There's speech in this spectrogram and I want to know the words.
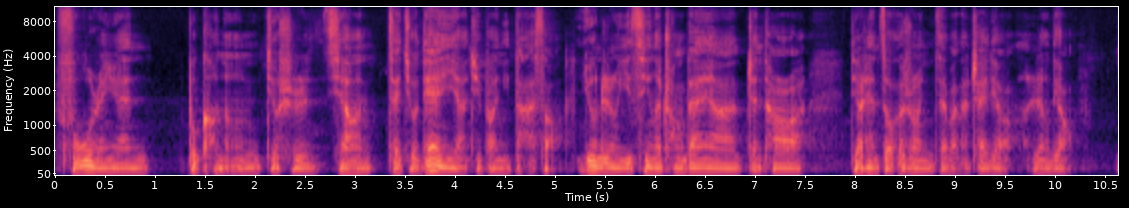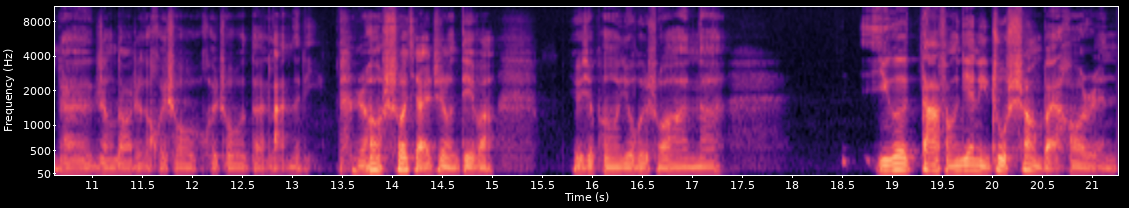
服务人员不可能就是像在酒店一样去帮你打扫，用这种一次性的床单呀、枕套啊，第二天走的时候你再把它摘掉扔掉，呃，扔到这个回收回收的篮子里。然后说起来这种地方，有些朋友就会说啊，那一个大房间里住上百号人。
